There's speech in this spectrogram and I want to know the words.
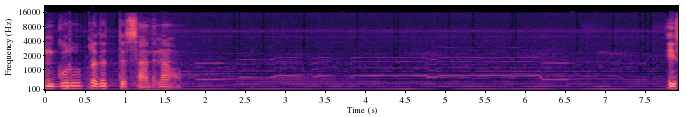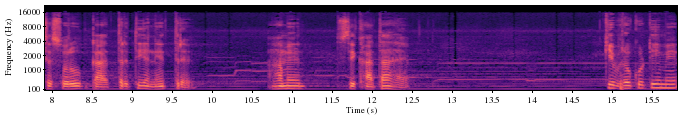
गुरु प्रदत्त साधना हो। इस स्वरूप का तृतीय नेत्र हमें सिखाता है कि भ्रुकुटी में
